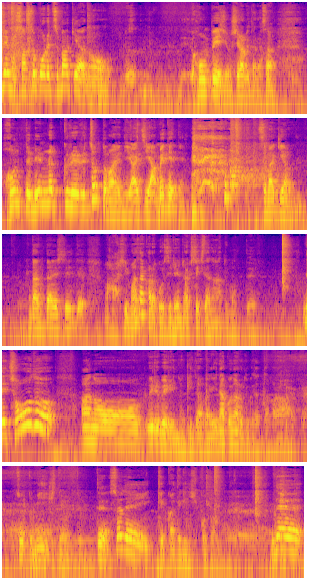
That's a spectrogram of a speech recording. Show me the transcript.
でも早速俺椿屋のうホームページを調べたらさ本当に連絡くれるちょっと前にあいつ辞めてて。椿屋をね。脱退していてああ暇だからこいつ連絡してきたなと思って。でちょうどあのーウィルベリーのギターがいなくなる時だったからちょっと見に来てよって言ってそれで結果的に弾くことになって。で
